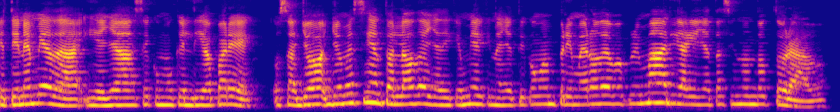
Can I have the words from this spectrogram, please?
que tiene mi edad y ella hace como que el día pare. O sea, yo, yo me siento al lado de ella y que mira, yo estoy como en primero de primaria y ella está haciendo un doctorado.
